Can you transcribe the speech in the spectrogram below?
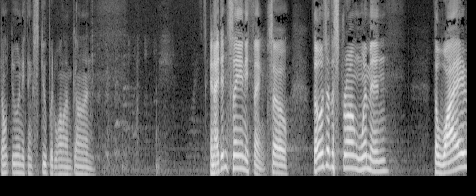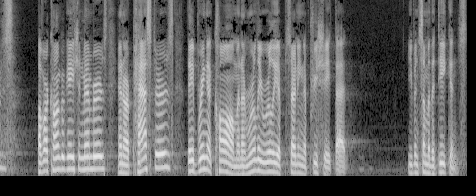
Don't do anything stupid while I'm gone. And I didn't say anything. So those are the strong women, the wives of our congregation members and our pastors. They bring a calm, and I'm really, really starting to appreciate that. Even some of the deacons.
